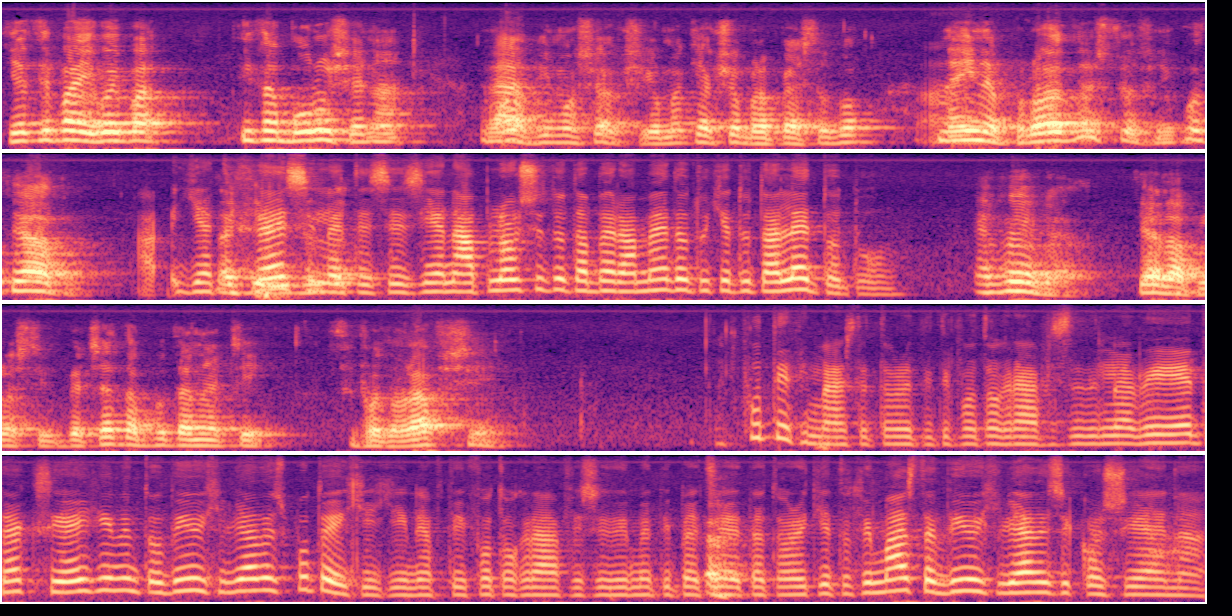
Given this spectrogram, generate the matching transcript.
Γιατί πάει, εγώ είπα, τι θα μπορούσε ένα, ένα δημοσίο αξίωμα και αξιοπρεπέστατο να είναι πρόεδρος του Εθνικού Θεάτρου. Α, Για Να τη έχει θέση δίκιο. λέτε εσείς, για να απλώσει το ταμπεραμέντο του και το ταλέντο του. Ε, βέβαια. Και άλλα απλώ στην πετσέτα που ήταν έτσι στη φωτογράφηση. Πού τη θυμάστε τώρα τη, τη φωτογράφηση, δηλαδή. Εντάξει, έγινε το 2000, πότε είχε γίνει αυτή η φωτογράφηση με την πετσέτα τώρα και το θυμάστε 2021.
